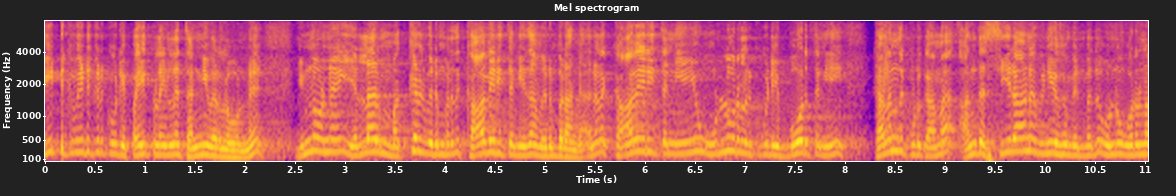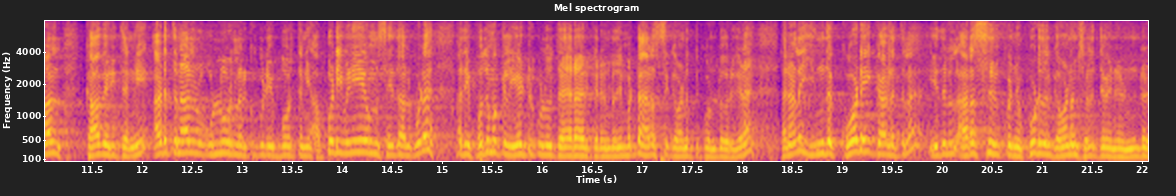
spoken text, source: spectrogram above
வீட்டுக்கு வீட்டுக்கு இருக்கக்கூடிய பைப் லைனில் தண்ணி வரல ஒன்று இன்னொன்று எல்லாரும் மக்கள் விரும்புறது காவேரி தண்ணி தான் விரும்புகிறாங்க அதனால் காவேரி தண்ணியையும் உள்ளூரில் இருக்கக்கூடிய போர் தண்ணியை கலந்து கொடுக்காம அந்த சீரான விநியோகம் என்பது ஒன்று ஒரு நாள் காவேரி தண்ணி அடுத்த நாள் உள்ளூரில் இருக்கக்கூடிய போர் தண்ணி. அப்படி விநியோகம் செய்தால் கூட அதை பொதுமக்கள் ஏற்றுக்கொள்ள தயாராக இருக்கிற என்பதை மட்டும் அரசு கவனத்துக்கு கொண்டு வருகிறேன் அதனால் இந்த கோடை காலத்தில் இதில் அரசு கொஞ்சம் கூடுதல் கவனம் செலுத்த வேண்டும் என்று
